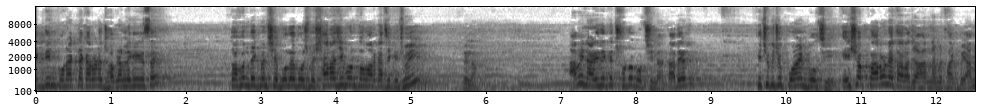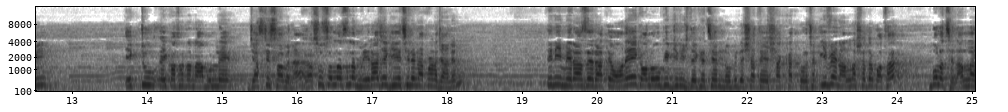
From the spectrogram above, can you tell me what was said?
একদিন কোনো একটা কারণে ঝগড়া লেগে গেছে, তখন দেখবেন সে বলে বসবে, সারা জীবন তোমার কাছে কিছুই পেলাম আমি নারীদেরকে ছোট করছি না, তাদের কিছু কিছু পয়েন্ট বলছি, এইসব কারণে তারা জাহান নামে থাকবে। আমি একটু এই কথাটা না বললে জাস্টিস হবে না। রাসুল সাল্লাহ সাল্লাম মেরাজে গিয়েছিলেন, আপনারা জানেন। তিনি মেরাজের রাতে অনেক অলৌকিক জিনিস দেখেছেন, নবীদের সাথে সাক্ষাৎ করেছেন। ইভেন আল্লাহর সাথে কথা বলেছেন আল্লাহ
